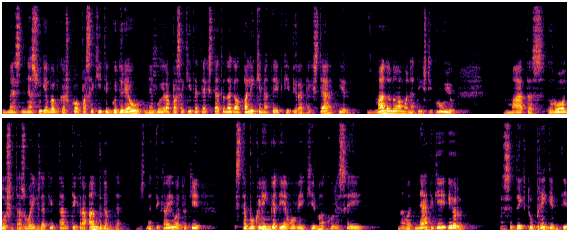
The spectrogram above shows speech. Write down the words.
mes nesugebam kažko pasakyti gudriau, negu yra pasakyta tekste, tada gal palikime taip, kaip yra tekste. Ir mano nuomonė, tai iš tikrųjų matas rodo šitą žvaigždę kaip tam tikrą antgamtę. Jis net tikrai va tokį stebuklingą Dievo veikimą, kurisai, na, va, netgi ir daiktų prigimti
